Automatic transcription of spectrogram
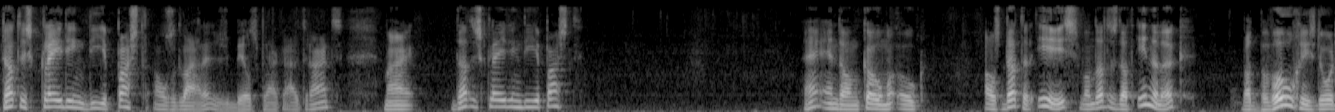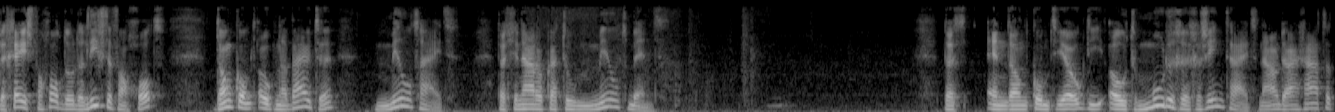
Dat is kleding die je past, als het ware. Dus beeldspraak uiteraard. Maar dat is kleding die je past en dan komen ook, als dat er is, want dat is dat innerlijk, wat bewogen is door de geest van God, door de liefde van God, dan komt ook naar buiten mildheid. Dat je naar elkaar toe mild bent. En dan komt hij ook die ootmoedige gezindheid. Nou, daar gaat het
